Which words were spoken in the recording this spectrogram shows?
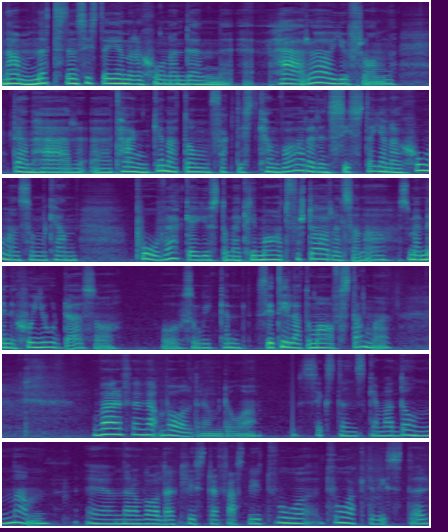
namnet Den sista generationen den härrör ju från den här eh, tanken att de faktiskt kan vara den sista generationen som kan påverka just de här klimatförstörelserna som är människogjorda så, och som vi kan se till att de avstannar. Varför valde de då Sextinska madonnan eh, när de valde att klistra fast? Det är ju två, två aktivister.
